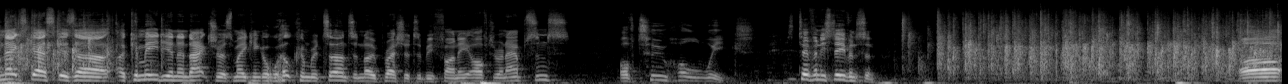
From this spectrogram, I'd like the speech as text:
next guest is a, a comedian and actress making a welcome return to No Pressure to Be Funny after an absence of two whole weeks. It's Tiffany Stevenson. Our,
